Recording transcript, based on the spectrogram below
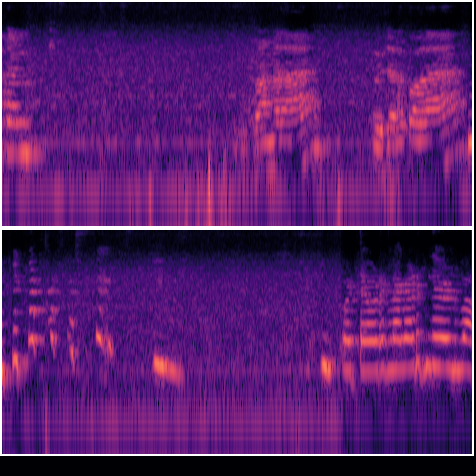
ఎగ్గ హాయ్ ఫ్రెండ్ బాగున్నారా? వచ్చారా కూర కొట్టేవాడికి లాగా అడుగుతున్నాడు బా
